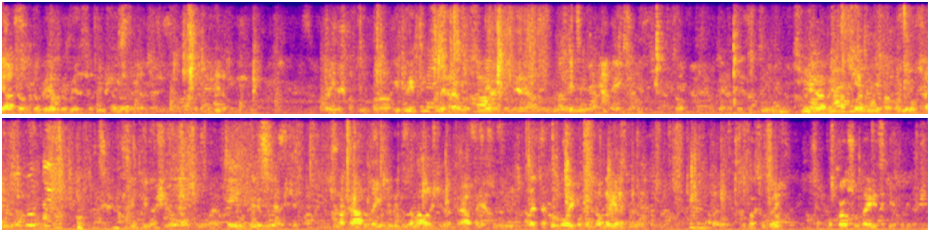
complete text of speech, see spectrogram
Jsem. To v době, v době, co ty už tam byl Taky to. Není to špatný. No, I ty co co mi hrajou, co mi hrajou. A teď jsem Co? Na to. Že na ten fakt jako mě to hodně moc Ty naši, ještě dvakrát tady, kdyby to zamálo ještě dvakrát, tak jako, ale jako góly potom tam byly jasný. Ale jsou tady, pokrok jsou tady vždycky, jako ty naši.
